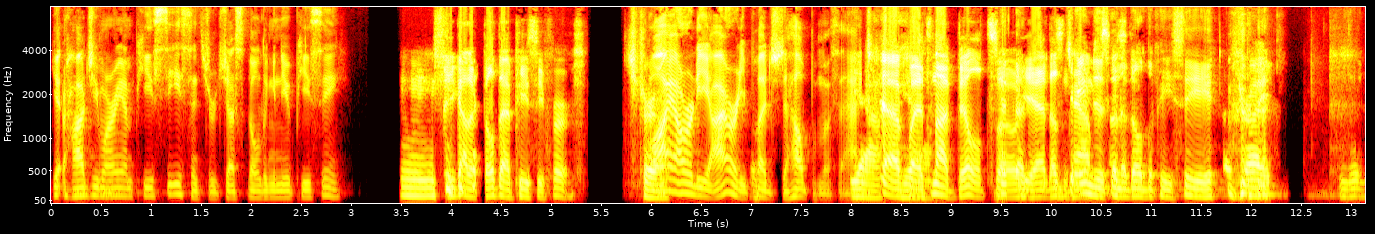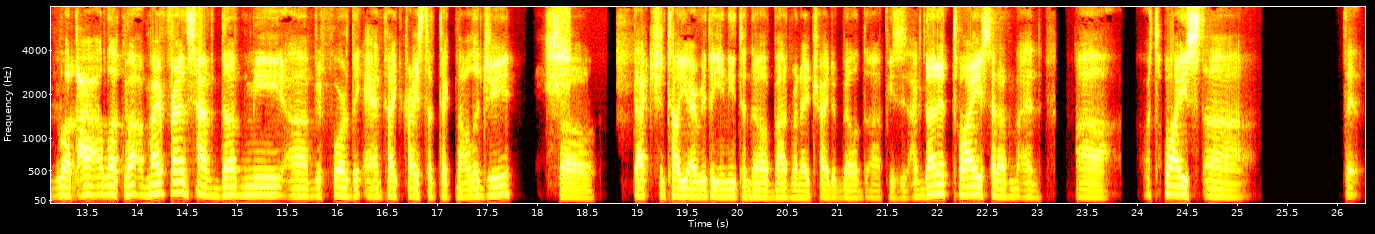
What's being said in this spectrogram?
Get Hajimari on PC since you're just building a new PC. Mm, you got to build that PC first. it's true. Well, I already, I already pledged to help him with that. Yeah. Yeah, but it's not built, so yeah, it doesn't. James happen. is going to build the PC. That's right. look, I, look. my- My friends have dubbed me uh, before the Antichrist of technology, so that should tell you everything you need to know about when I try to build uh, PCs. I've done it twice, and I'm and uh, twice uh, th-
